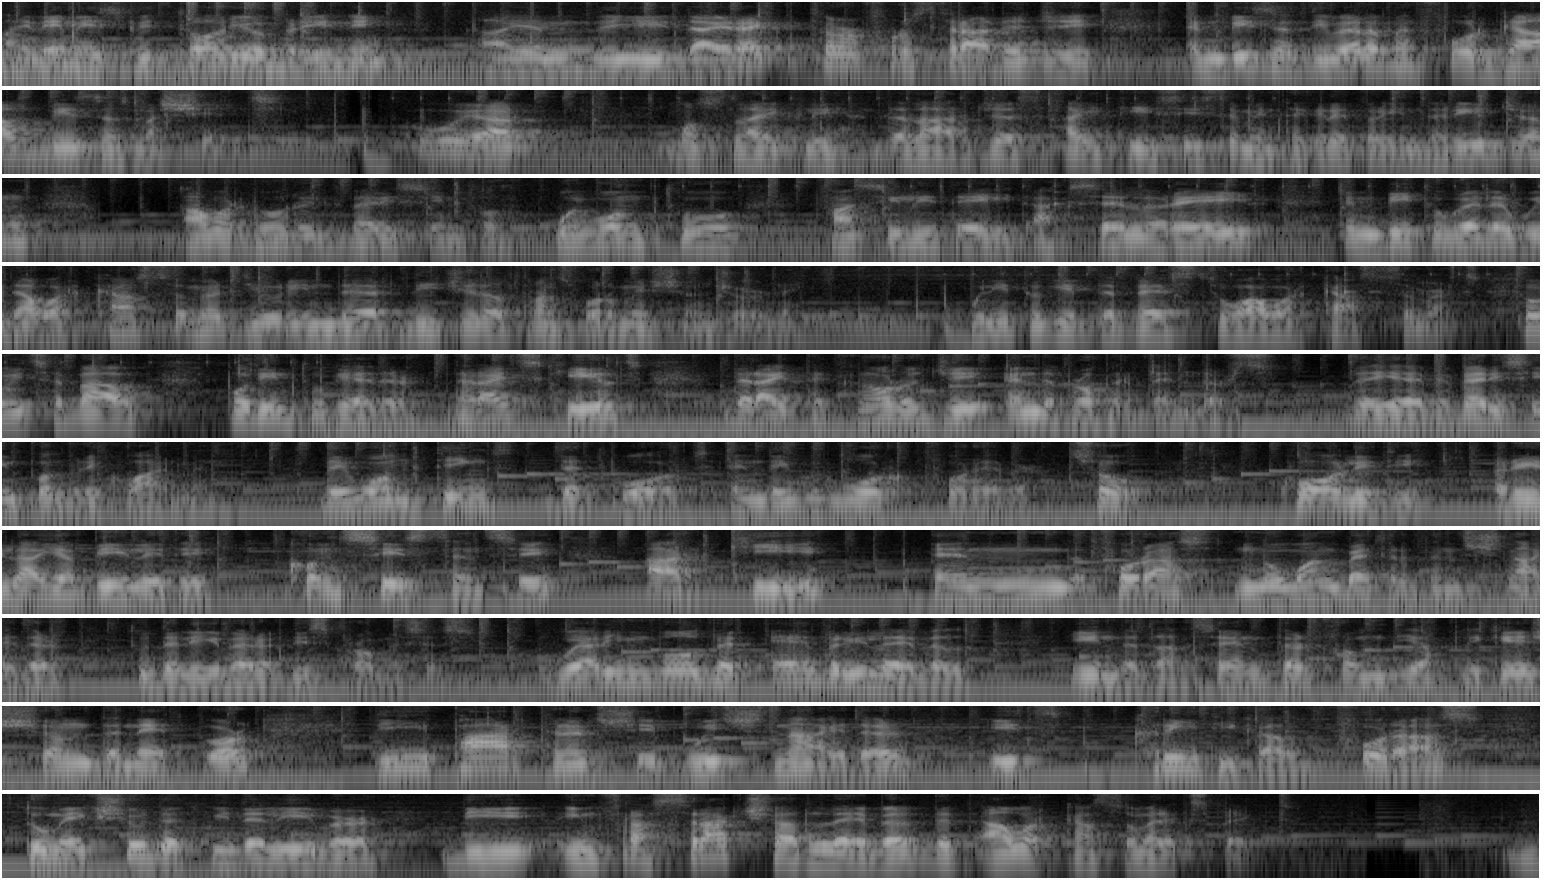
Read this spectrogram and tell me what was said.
My name is Vittorio Brini. I am the Director for Strategy and Business Development for Gulf Business Machines. We are most likely the largest IT system integrator in the region. Our goal is very simple. We want to facilitate, accelerate, and be together with our customers during their digital transformation journey. We need to give the best to our customers. So it's about putting together the right skills, the right technology, and the proper vendors. They have a very simple requirement. They want things that work and they will work forever. So quality, reliability, consistency are key and for us, no one better than Schneider to deliver these promises. We are involved at every level in the data center, from the application, the network. The partnership with Schneider is critical for us to make sure that we deliver the infrastructure level that our customer expect.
